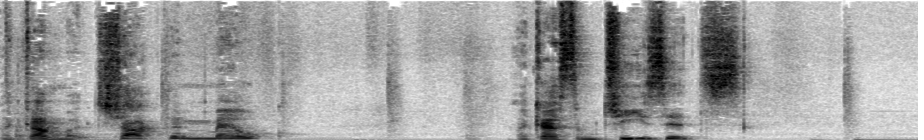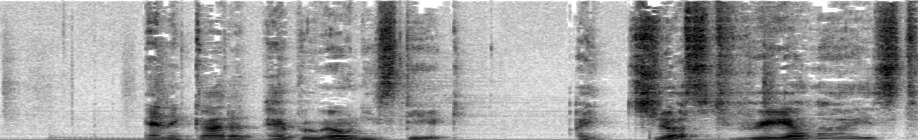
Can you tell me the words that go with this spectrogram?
I got my chocolate milk. I got some Cheez Its. And I got a pepperoni stick. I just realized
